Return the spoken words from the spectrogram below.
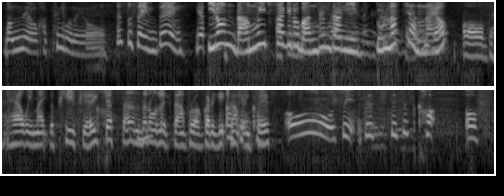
맞네요. 같은 거네요. It's the same thing. 이런 나무 잎사귀로 만든다니 놀랍지 않나요? Of how we make the pew pew. Just a little example. I've got to get something cool. first. Oh, so this this is cut off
